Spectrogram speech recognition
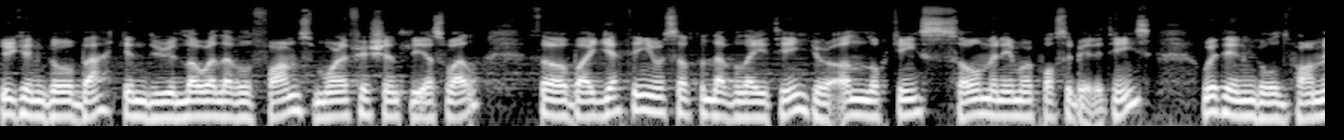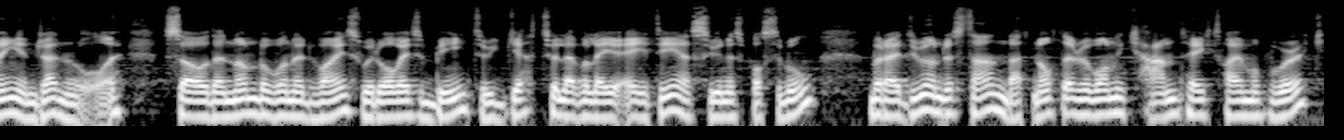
you can go back and do lower level farms more efficiently as well. So by getting yourself to level 80, you're unlocking so many more possibilities within gold farming in general. So the number one advice would always be to get to level 80 as soon as possible, but I do understand that not everyone can take time off work,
